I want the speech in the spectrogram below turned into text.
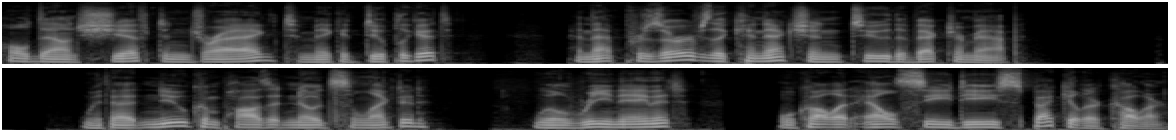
Hold down Shift and drag to make a duplicate and that preserves the connection to the vector map. With that new composite node selected, we'll rename it. We'll call it LCD specular color.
